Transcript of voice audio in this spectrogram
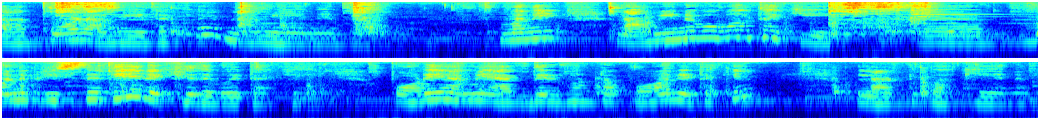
তারপর আমি এটাকে নামিয়ে নেব। মানে নামিয়ে নেব বলতে কি? মানে ভিজতে দিয়ে রেখে দেবো এটাকে। পরে আমি এক দেড় ঘণ্টা পর এটাকে লাড্ডু পাকিয়ে নেব।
